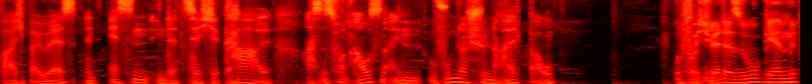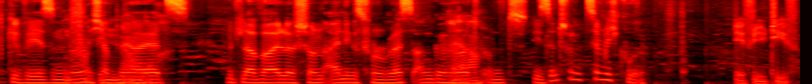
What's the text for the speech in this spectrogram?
war ich bei Wes in Essen in der Zeche Karl. Es ist von außen ein wunderschöner Altbau. Und von Ich wäre da so gern mit gewesen. Ne? Ich habe mir auch. jetzt mittlerweile schon einiges von Res angehört Ja. und die sind schon ziemlich cool. Definitiv.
